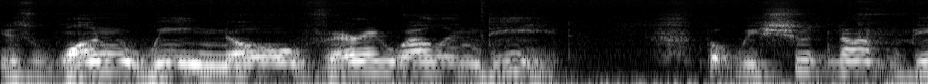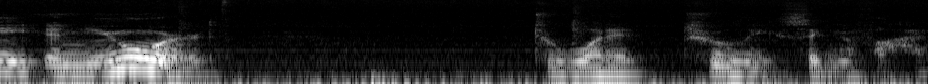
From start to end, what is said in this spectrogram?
is one we know very well indeed, but we should not be inured to what it truly signifies.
